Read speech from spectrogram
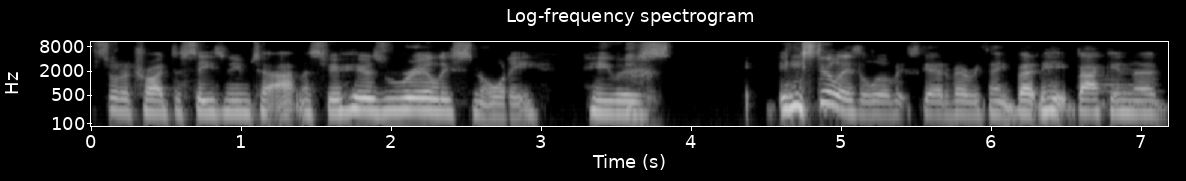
sort of tried to season him to atmosphere. He was really snorty. He was he still is a little bit scared of everything, but he back in the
